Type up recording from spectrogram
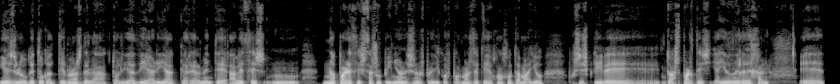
y desde luego que tocan temas de la actualidad diaria que realmente a veces mm, no aparecen estas opiniones en los periódicos, por más de que Juan J. Mayo pues escribe eh, en todas partes y ahí donde le dejan eh,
